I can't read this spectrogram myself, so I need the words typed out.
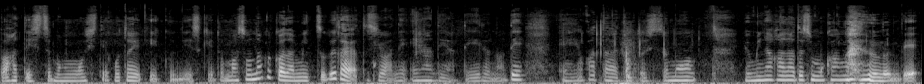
バーって質問をして答えていくんですけど、まあ、その中から3つぐらい私はね、選んでやっているので、えよかったらちょっと質問読みながら私も考えるので、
